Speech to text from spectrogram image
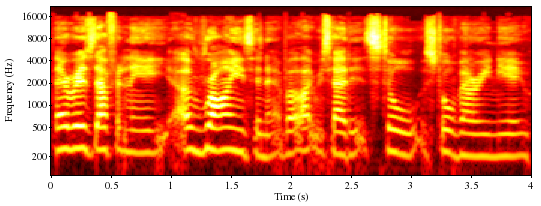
there is definitely a rise in it, but like we said, it's still it's still very new.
